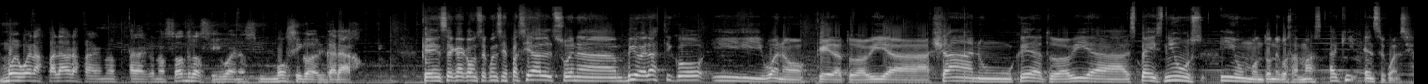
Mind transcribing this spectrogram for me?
muy buenas palabras para, para nosotros y bueno, es un músico del carajo. Quédense acá con Secuencia Espacial, suena Viva Elástico y bueno, queda todavía Yanu, queda todavía Space News y un montón de cosas más aquí en Secuencia.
